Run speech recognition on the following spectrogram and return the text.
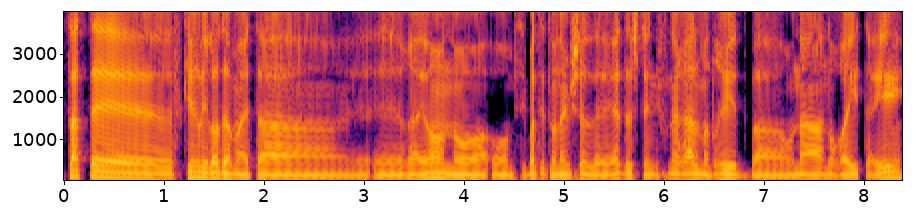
קצת אה, הזכיר לי, לא יודע מה, את הריאיון או, או מסיבת עיתונאים של אדלשטיין לפני ריאל מדריד בעונה הנוראית ההיא.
